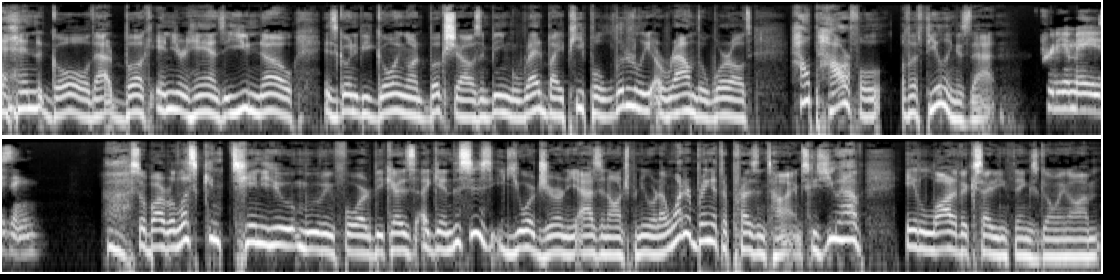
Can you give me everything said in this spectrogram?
end goal, that book in your hands that you know is going to be going on bookshelves and being read by people literally around the world. How powerful of a feeling is that? Pretty amazing. So, Barbara, let's continue moving forward because, again, this is your journey as an entrepreneur. And I want to bring it to present times because you have a lot of exciting things going on.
